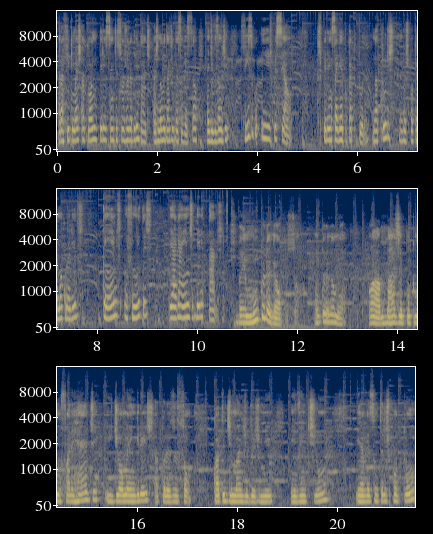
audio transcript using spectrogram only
ela fique mais atual e interessante em sua jogabilidade. As novidades dessa versão é a divisão de físico e especial. Experiência ganha por captura. Natures dos Pokémon coloridos, TMs infinitas e HMs deletáveis. Isso daí é muito legal, pessoal. Muito legal mesmo. A base é Pokémon Fire Red, idioma inglês, atualização 4 de maio de 2021 e a versão 3.1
